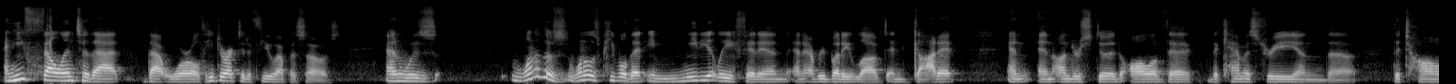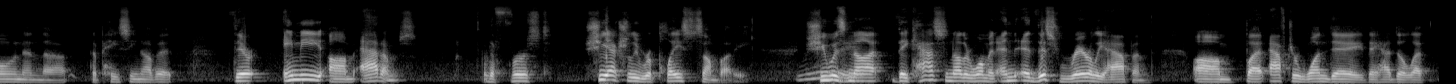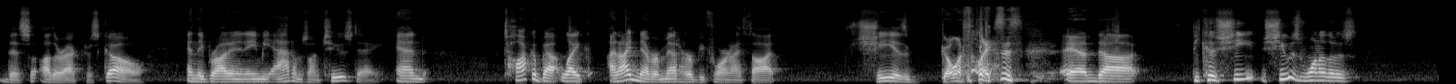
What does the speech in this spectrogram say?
and he fell into that that world. He directed a few episodes, and was one of those one of those people that immediately fit in, and everybody loved and got it, and and understood all of the the chemistry and the the tone and the the pacing of it. There, Amy um, Adams, the first, she actually replaced somebody. She was not. They cast another woman, and, and this rarely happened. Um, but after one day, they had to let this other actress go, and they brought in Amy Adams on Tuesday. And talk about like, and I'd never met her before, and I thought she is going places, and uh, because she she was one of those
